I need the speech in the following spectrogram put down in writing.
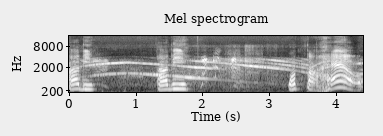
Abi. Abi. What the hell?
